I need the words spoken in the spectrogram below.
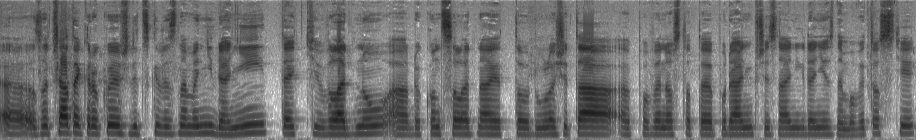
Eh, začátek roku je vždycky ve znamení daní. Teď v lednu a do konce ledna je to důležitá eh, povinnost a to je podání přiznání k daní z nemovitosti.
